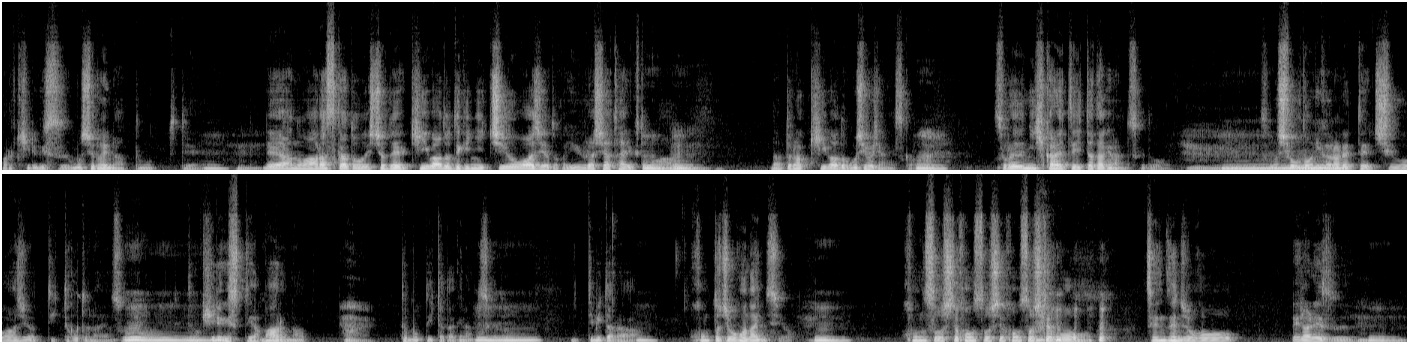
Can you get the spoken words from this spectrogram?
あれ、キルギス面白いなと思ってて、うん。で、あの、アラスカと一緒で、キーワード的に中央アジアとかユーラシア大陸とか、うなんとなくキーワード面白いじゃないですか。うんそれに惹かれていっただけなんですけど、ん。その衝動に駆られて、中央アジアって行ったことないよ、そういえば。でもキルギスって山あるなっはいて思って行っただけなんですけど、うん行ってみたらう、ん。本当情報ないんですよ。うん。奔走して奔走して奔走しても、全然情報得られず、うん。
